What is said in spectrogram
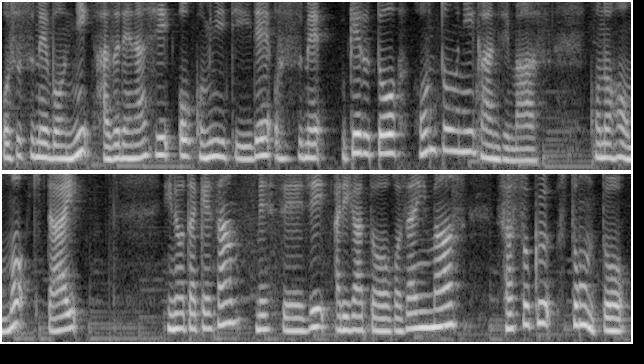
おすすめ本に外れなしをコミュニティでおすすめ受けると本当に感じます。この本も期待。日野武さんメッセージありがとうございます。早速ストンと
